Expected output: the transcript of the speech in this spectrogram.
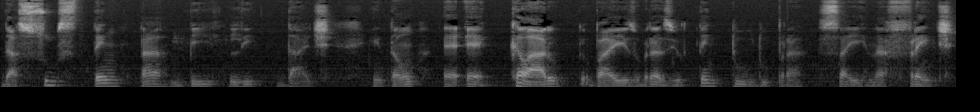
da sustentabilidade. Então, é, é claro que o país, o Brasil, tem tudo para sair na frente.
